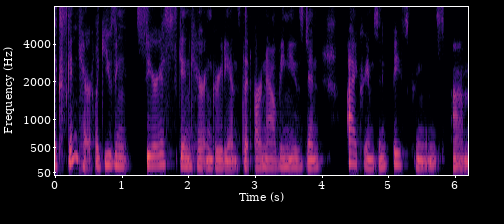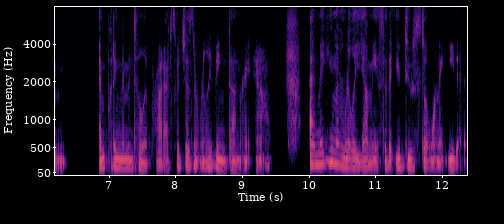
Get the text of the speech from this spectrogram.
like skincare, like using serious skincare ingredients that are now being used in eye creams and face creams um, and putting them into lip products, which isn't really being done right now, and making them really yummy so that you do still want to eat it.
